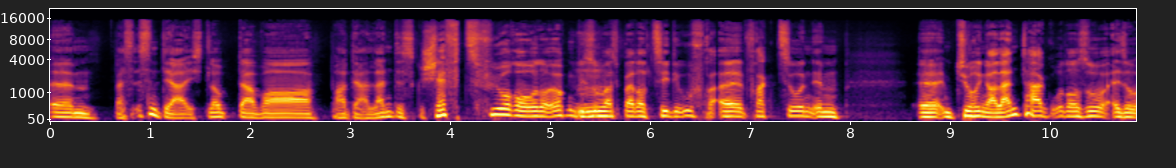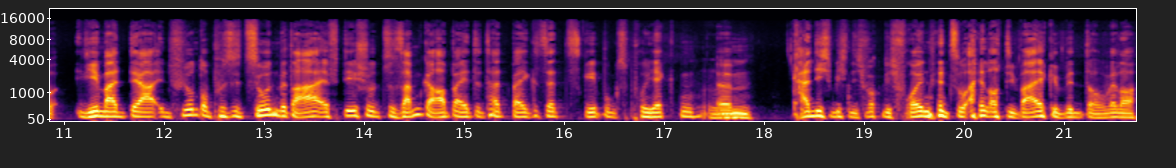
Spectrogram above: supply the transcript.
ähm, was ist denn der? Ich glaube, da war, war der Landesgeschäftsführer oder irgendwie Mhm. sowas bei der CDU-Fraktion im, äh, im Thüringer Landtag oder so. Also jemand, der in führender Position mit der AfD schon zusammengearbeitet hat bei Gesetzgebungsprojekten, Mhm. ähm, kann ich mich nicht wirklich freuen, wenn so einer die Wahl gewinnt, auch wenn er,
